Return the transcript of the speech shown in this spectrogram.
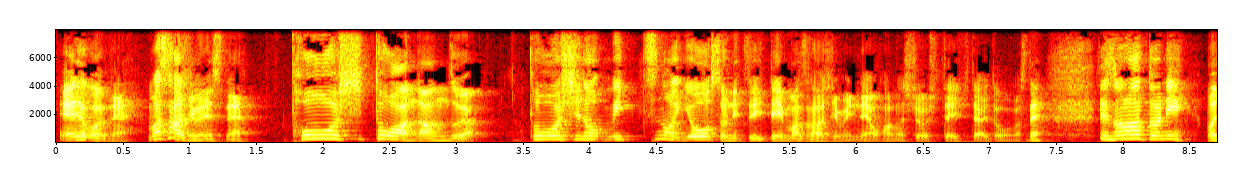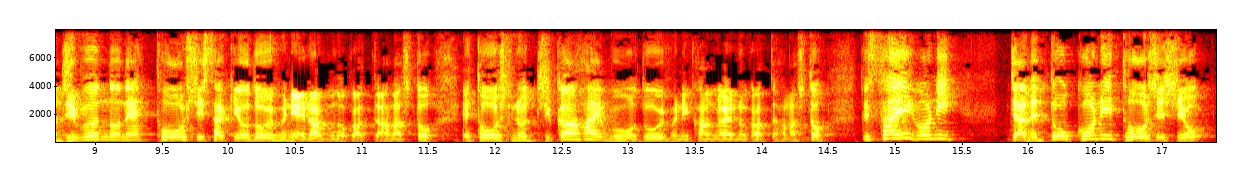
えー、ということでね、まずはじめですね、投資とは何ぞや。投資の3つの要素について、まずはじめにね、お話をしていきたいと思いますね。で、その後に、まあ、自分のね、投資先をどういうふうに選ぶのかって話と、え、投資の時間配分をどういうふうに考えるのかって話と、で、最後に、じゃあね、どこに投資しよう。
